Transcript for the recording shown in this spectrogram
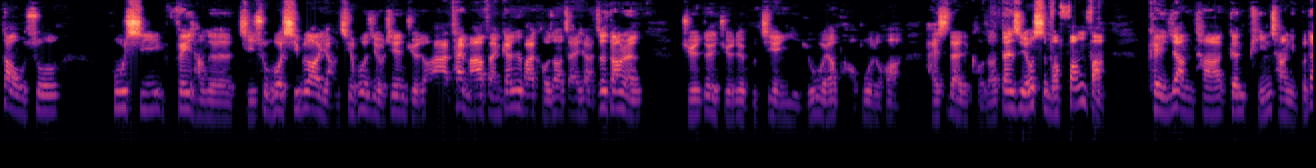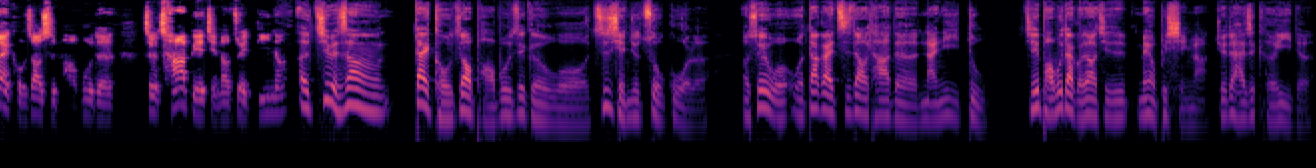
到说呼吸非常的急促，或吸不到氧气，或者有些人觉得啊太麻烦，干脆把口罩摘下。这当然绝对绝对不建议。如果要跑步的话，还是戴着口罩。但是有什么方法？可以让它跟平常你不戴口罩时跑步的这个差别减到最低呢？呃，基本上戴口罩跑步这个我之前就做过了，呃，所以我我大概知道它的难易度。其实跑步戴口罩其实没有不行啦，绝对还是可以的。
